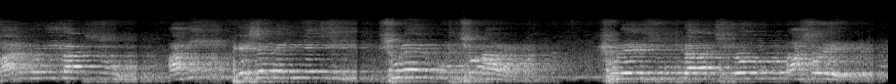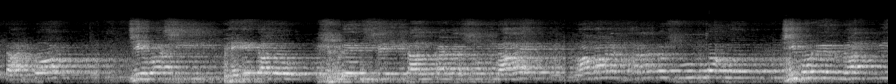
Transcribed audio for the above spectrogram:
হারমোনিকার সুর। আমি ভেসে বেরিয়েছি সুরের মূর্ছনায়। সুরের সুর দ্বারা ছিল আসরে। তারপর যে বাসি ভেঙে গেল সুরের সেই তাল কাটা সন্ধ্যায়, আমার হারানো সুর তখন জীবনের রাত্রি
